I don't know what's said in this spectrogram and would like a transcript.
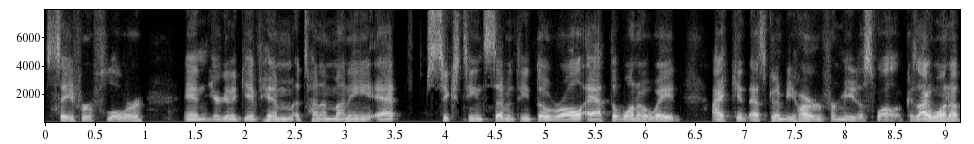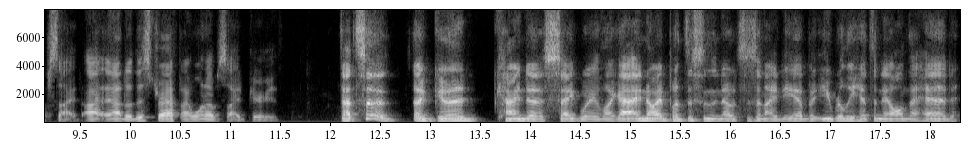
safer floor, and you're going to give him a ton of money at 16th, 17th overall at the 108. I can. That's going to be harder for me to swallow because I want upside. I, out of this draft, I want upside. Period. That's a, a good kind of segue. Like I know I put this in the notes as an idea, but you really hit the nail on the head.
